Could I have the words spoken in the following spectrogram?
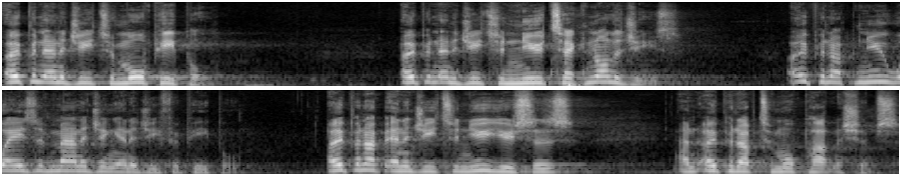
Open energy to more people, open energy to new technologies, open up new ways of managing energy for people open up energy to new uses, and open up to more partnerships.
